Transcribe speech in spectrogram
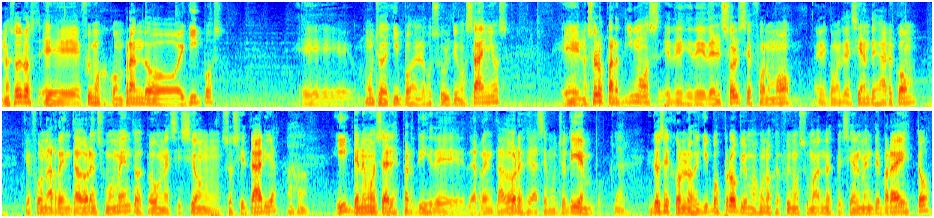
nosotros eh, fuimos comprando equipos, muchos equipos en los últimos años, eh, nosotros partimos desde eh, del Sol, se formó, eh, como te decía antes, Arcom, que fue una rentadora en su momento, después una decisión societaria, y tenemos ya el expertise de, rentadores de hace mucho tiempo. Entonces, con los equipos propios, más unos que fuimos sumando especialmente para esto,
